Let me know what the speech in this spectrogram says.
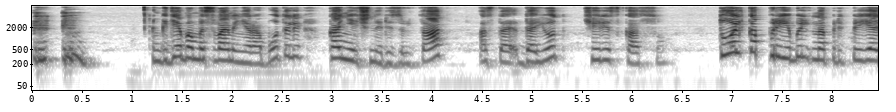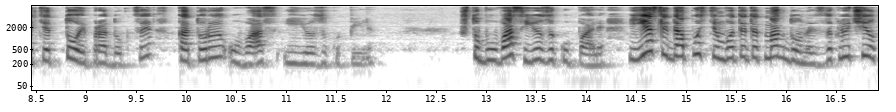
где бы мы с вами ни работали, конечный результат дает через кассу. Только прибыль на предприятие той продукции, которую у вас ее закупили чтобы у вас ее закупали. Если, допустим, вот этот Макдональдс заключил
